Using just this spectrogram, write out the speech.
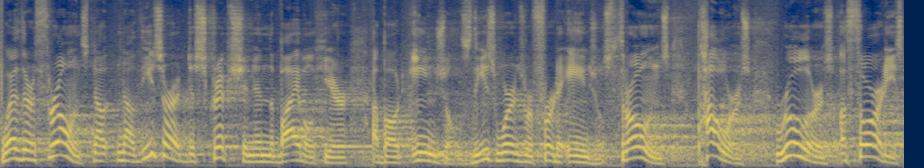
whether thrones. Now, now, these are a description in the Bible here about angels. These words refer to angels. Thrones, powers, rulers, authorities.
